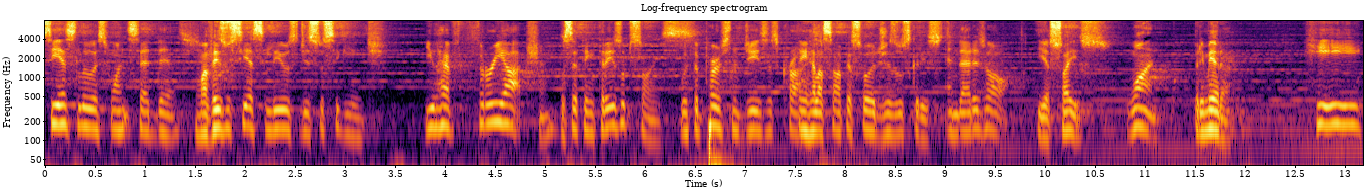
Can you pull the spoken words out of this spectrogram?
C.S. Lewis once said this Uma vez o C.S. Lewis disse o seguinte: You have three options você tem três opções with the person of Jesus em Christ, relação à pessoa de Jesus Cristo. and that is all. E é só isso. One, Primeira, he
